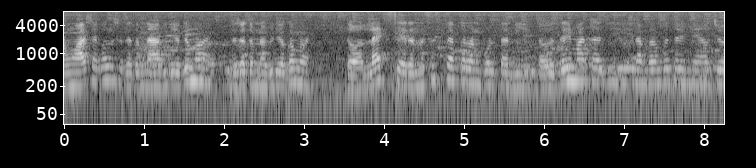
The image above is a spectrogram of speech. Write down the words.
હું આશા કરું છું કે તમને આ વીડિયો ગમે ને જો તમને વીડિયો ગમે તો લાઈક શેર અને સબસ્ક્રાઈબ કરવાનું ભૂલતા નહીં. તો જય માતાજી. રામ રામ બધાને આવજો.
